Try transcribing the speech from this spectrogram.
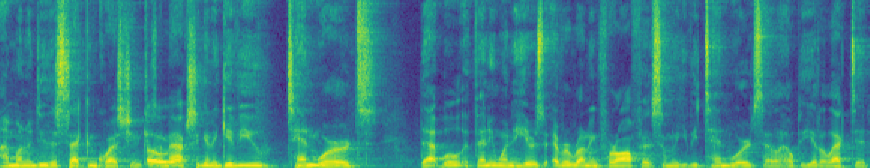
I'm going to do the second question because Oh, I'm actually going to give you 10 words that will, if anyone here is ever running for office, I'm going to give you 10 words that'll help you get elected.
